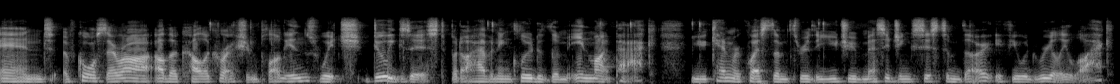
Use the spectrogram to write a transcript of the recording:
and of course there are other color correction plugins which do exist but I haven't included them in my pack. You can request them through the YouTube messaging system though if you would really like.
